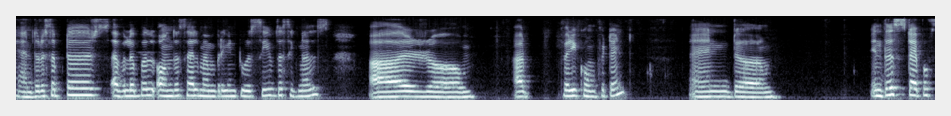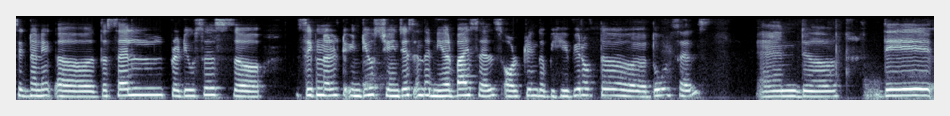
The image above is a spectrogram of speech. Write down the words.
and the receptors available on the cell membrane to receive the signals are um, are very competent and um, in this type of signaling uh, the cell produces uh, signal to induce changes in the nearby cells altering the behavior of the those cells. And uh, they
